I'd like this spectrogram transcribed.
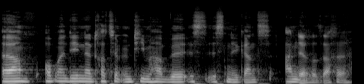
Äh, ob man den dann trotzdem im Team haben will, ist, ist eine ganz andere Sache.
